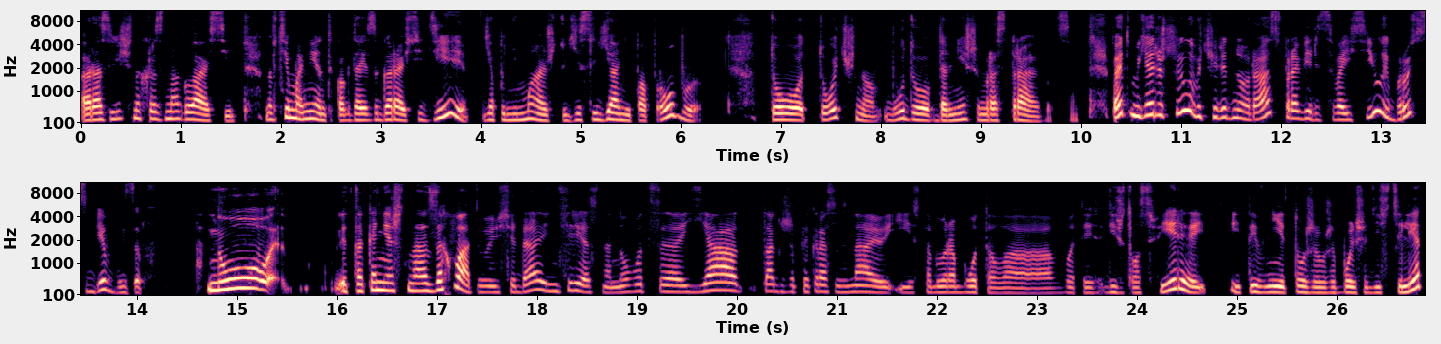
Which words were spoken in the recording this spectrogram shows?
различных разногласий. Но в те моменты, когда я загораюсь идеей, я понимаю, что если я не попробую, то точно буду в дальнейшем расстраиваться. Поэтому я решила в очередной раз проверить свои силы и бросить себе вызов. Ну, это, конечно, захватывающе, да, интересно. Но вот э, я также прекрасно знаю и с тобой работала в этой digital-сфере, и ты в ней тоже уже больше 10 лет.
